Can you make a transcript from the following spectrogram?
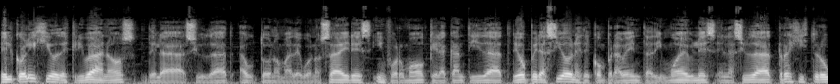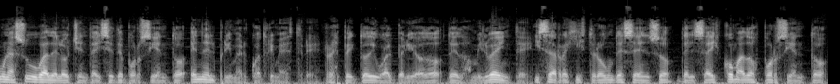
El Colegio de Escribanos de la Ciudad Autónoma de Buenos Aires informó que la cantidad de operaciones de compraventa de inmuebles en la ciudad registró una suba del 87% en el primer cuatrimestre, respecto de igual periodo de 2020, y se registró un descenso del 6,2%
